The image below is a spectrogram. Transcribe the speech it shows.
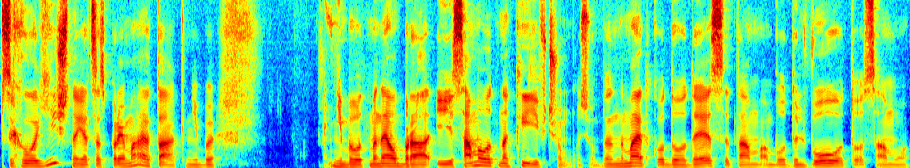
психологічно я це сприймаю так, ніби. Ніби от мене обра... І саме от на Київ чомусь. От немає такого до Одеси там або до Львова, того самого.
